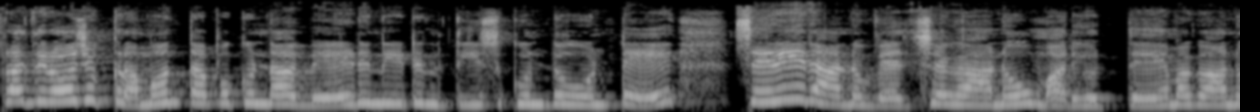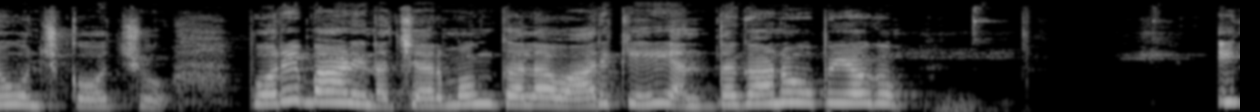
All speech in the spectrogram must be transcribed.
ప్రతిరోజు క్రమం తప్పకుండా వేడి నీటిని తీసుకుంటూ ఉంటే శరీరాన్ని వెచ్చగాను మరియు తేమగాను ఉంచుకోవచ్చు. పొరిబాడిన చర్మం గల వారికి ఎంతగానో ఉపయోగం. ఇక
